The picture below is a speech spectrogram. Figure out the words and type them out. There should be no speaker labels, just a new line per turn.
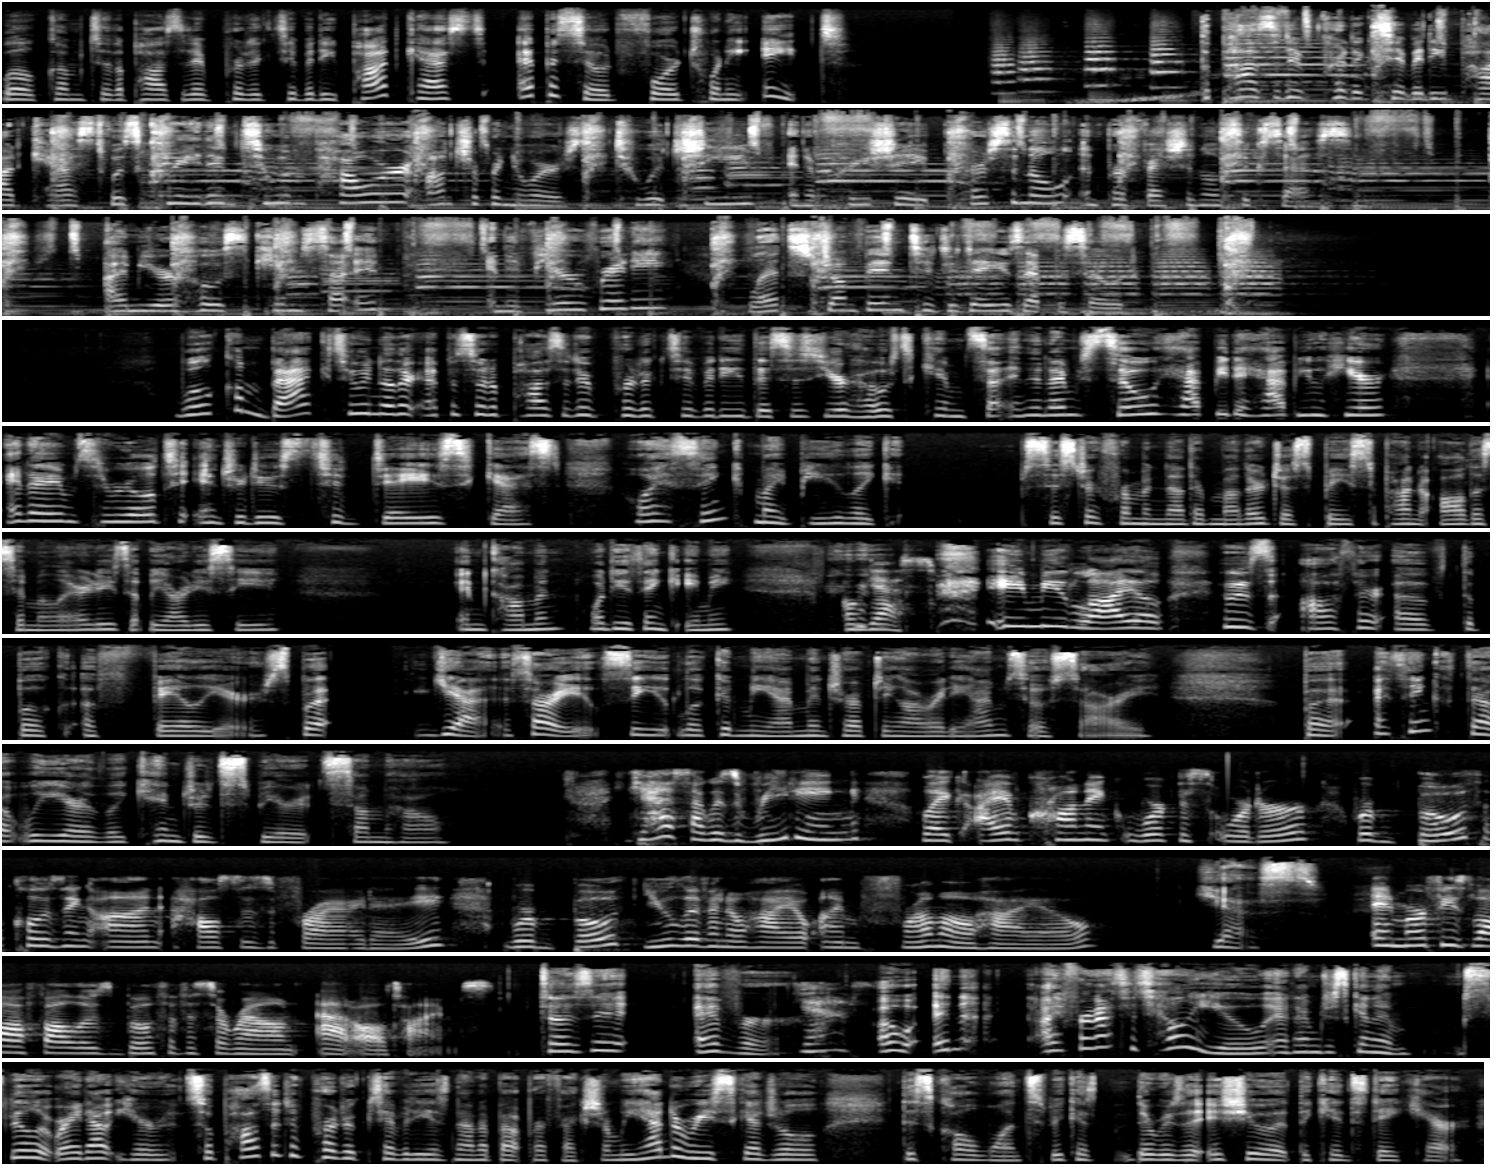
Welcome to the Positive Productivity Podcast, episode 428. The Positive Productivity Podcast was created to empower entrepreneurs to achieve and appreciate personal and professional success. I'm your host, Kim Sutton, and if you're ready, let's jump into today's episode. Welcome back to another episode of Positive Productivity. This is your host, Kim Sutton, and I'm so happy to have you here. And I am thrilled to introduce today's guest, who I think might be like sister from another mother, just based upon all the similarities that we already see in common. What do you think, Amy?
Oh, yes.
Amy Lyle, who's the author of the Book of Failures. But yeah, sorry. See, look at me. I'm interrupting already. I'm so sorry. But I think that we are like kindred spirits somehow.
Yes, I was reading, like, I have chronic work disorder. We're both closing on houses Friday. We're both, you live in Ohio, I'm from Ohio.
Yes.
And Murphy's Law follows both of us around at all times.
Does it ever?
Yes.
Oh, and I forgot to tell you, and I'm just going to spill it right out here. So, positive productivity is not about perfection. We had to reschedule this call once because there was an issue at the kids' daycare.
